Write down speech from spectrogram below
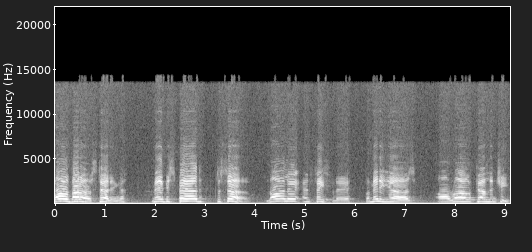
Royal Burgh of Stirling may be spared to serve loyally and faithfully for many years our Royal Colonel-in-Chief.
